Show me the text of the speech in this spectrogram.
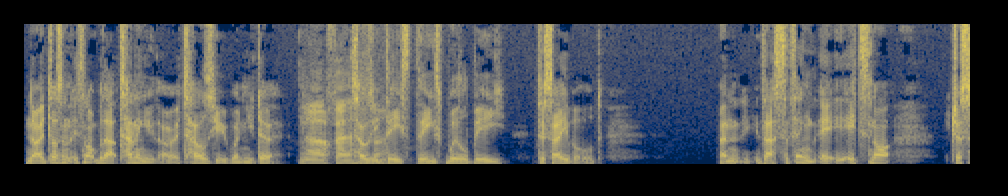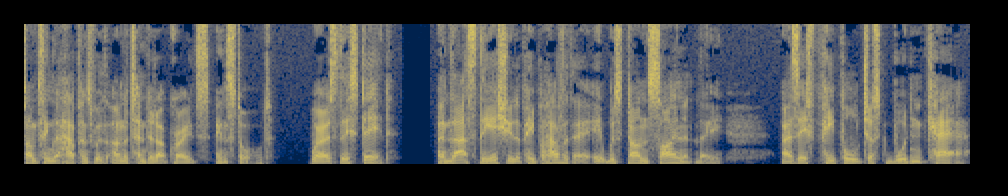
No, it doesn't. It's not without telling you though. It tells you when you do it. No, fair. It tells fair. you these these will be disabled, and that's the thing. It, it's not just something that happens with unattended upgrades installed, whereas this did. And that's the issue that people have with it. It was done silently, as if people just wouldn't care.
